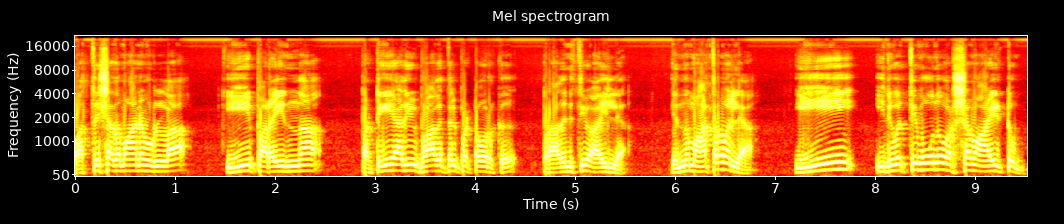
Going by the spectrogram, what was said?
പത്ത് ശതമാനമുള്ള ഈ പറയുന്ന പട്ടികജാതി വിഭാഗത്തിൽപ്പെട്ടവർക്ക് പ്രാതിനിധ്യമായില്ല. എന്ന് മാത്രമല്ല ഈ ഇരുപത്തിമൂന്ന് വർഷമായിട്ടും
